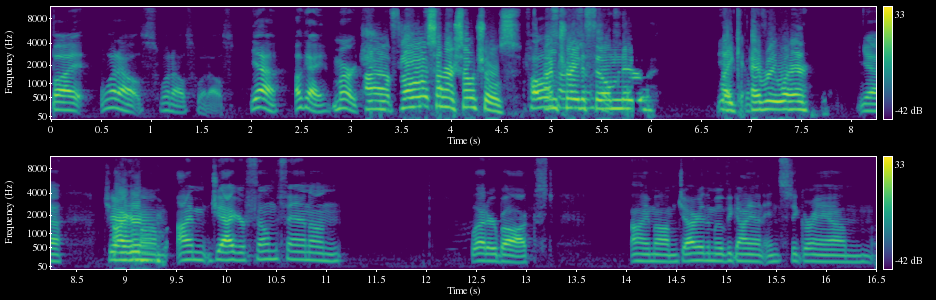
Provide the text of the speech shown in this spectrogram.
but what else? What else? What else? Yeah. Okay. Merch. Uh, follow us on our socials. Follow us I'm Trey the Film. Noob, yeah, like everywhere. yeah. Jagger. I'm, um, I'm Jagger Film Fan on Letterboxd. I'm um Jagger the Movie Guy on Instagram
